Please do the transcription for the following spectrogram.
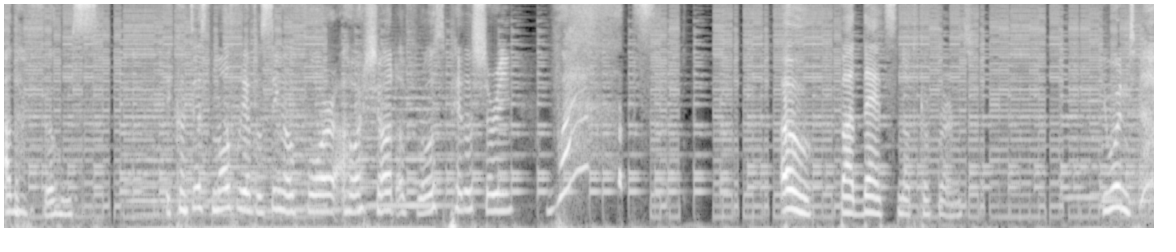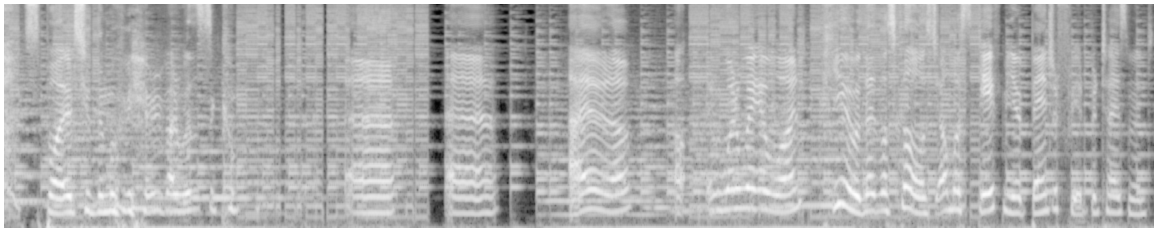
other films, it consists mostly of a single four hour shot of rose petals showing. What? Oh, but that's not confirmed. You wouldn't spoil to the movie everybody was the com uh uh Phew, that was close. You almost gave me a banjo free advertisement.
